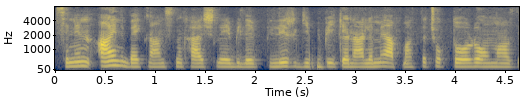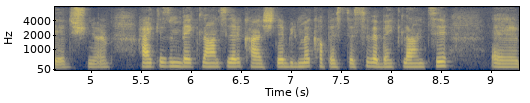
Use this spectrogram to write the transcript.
senin aynı beklentisini karşılayabilir gibi bir genelleme yapmak da çok doğru olmaz diye düşünüyorum. Herkesin beklentileri karşılayabilme kapasitesi ve beklenti e,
